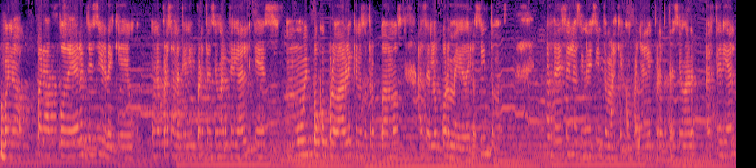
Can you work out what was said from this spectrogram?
Bueno, para poder decir de que una persona tiene hipertensión arterial, es muy poco probable que nosotros podamos hacerlo por medio de los síntomas. A veces los signos y síntomas que acompañan la hipertensión arterial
